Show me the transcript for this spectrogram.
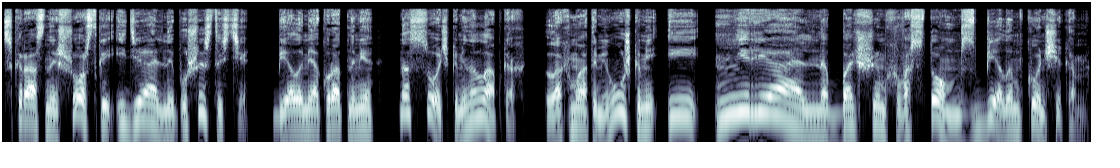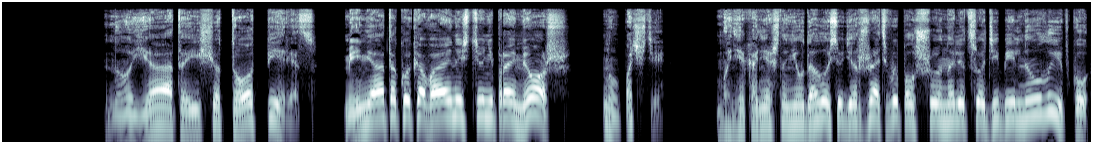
с красной шерсткой идеальной пушистости, белыми аккуратными носочками на лапках, лохматыми ушками и нереально большим хвостом с белым кончиком. Но я-то еще тот перец. Меня такой ковайностью не проймешь. Ну, почти. Мне, конечно, не удалось удержать выпалшую на лицо дебильную улыбку,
